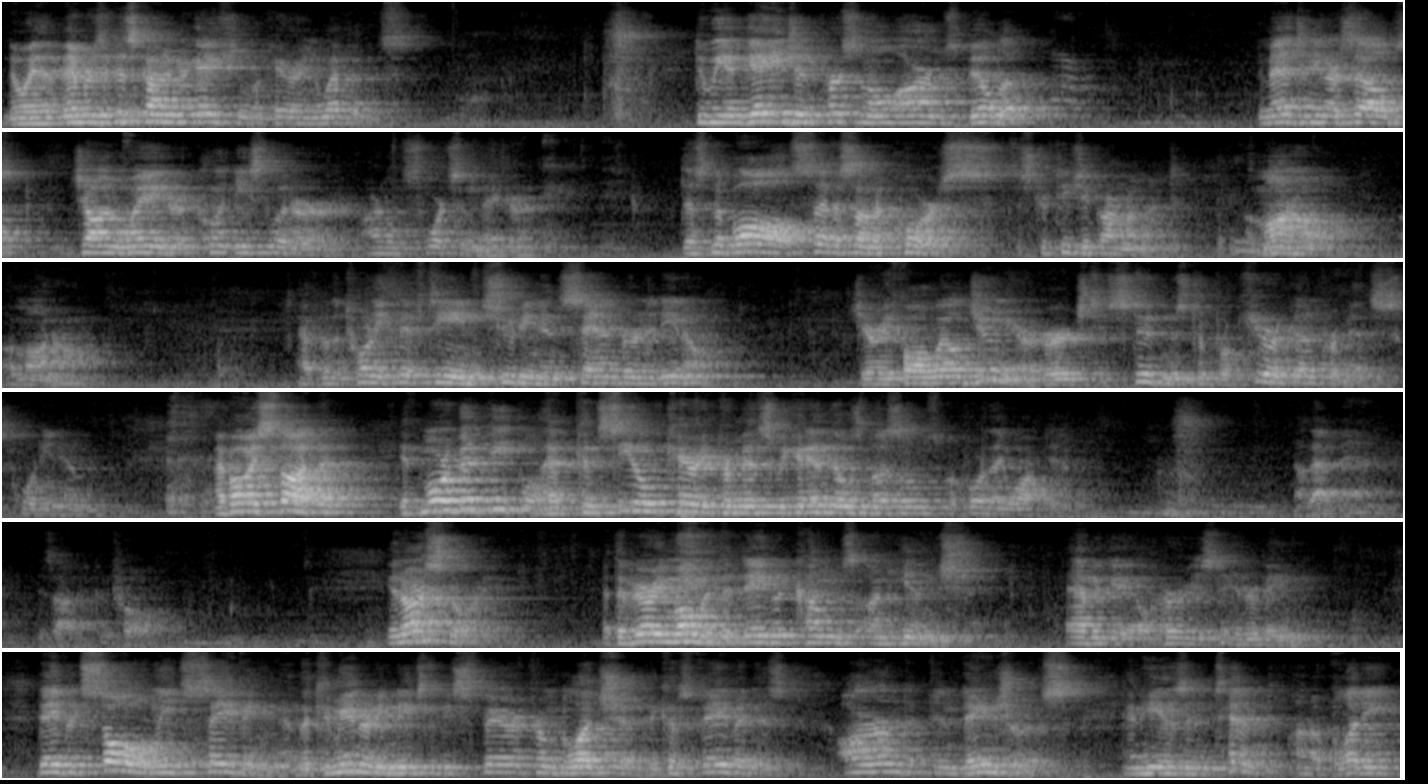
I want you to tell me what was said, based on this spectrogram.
knowing that members of his congregation were carrying weapons. Do we engage in personal arms buildup? Imagining ourselves John Wayne or Clint Eastwood or Arnold Schwarzenegger. Does Nabal set us on a course to strategic armament? A mano, a mano. After the 2015 shooting in San Bernardino, Jerry Falwell Jr. urged his students to procure gun permits, quoting him. I've always thought that if more good people had concealed carry permits, we could end those Muslims before they walked in. Now that man is out of control. In our story, at the very moment that David comes unhinged, Abigail hurries to intervene. David's soul needs saving, and the community needs to be spared from bloodshed because David is armed and dangerous, and he is intent on a bloody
